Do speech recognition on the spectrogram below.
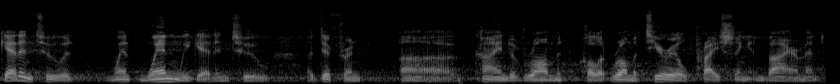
get into it, when, when we get into a different uh, kind of raw, call it raw material pricing environment,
